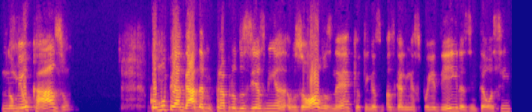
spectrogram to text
no meu caso, como o pH para produzir as minhas, os ovos, né? Que eu tenho as, as, galinhas ponhedeiras, então assim,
